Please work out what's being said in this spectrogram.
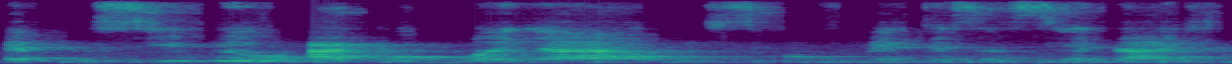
é possível acompanhar o desenvolvimento dessa ansiedade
